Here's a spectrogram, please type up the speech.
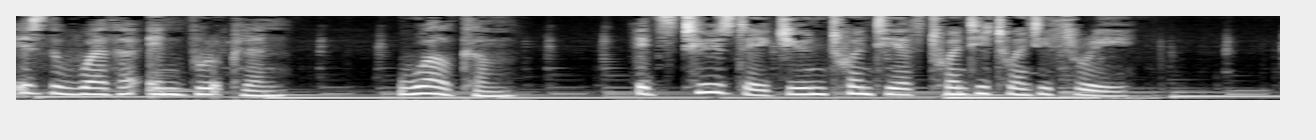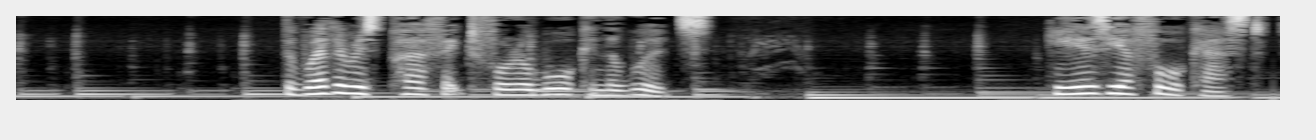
is the weather in Brooklyn. Welcome. It's Tuesday, June 20th, 2023. The weather is perfect for a walk in the woods. Here's your forecast.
